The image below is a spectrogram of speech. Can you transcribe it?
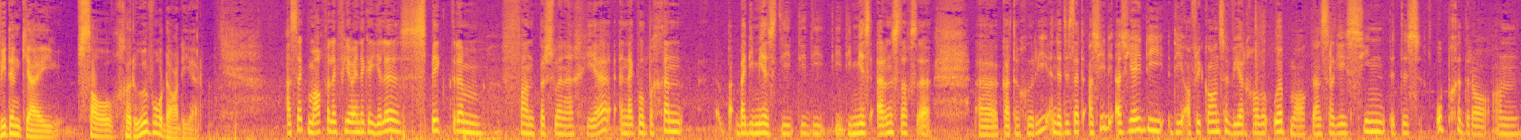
wie dink jy sal geroer word daardeur? As ek mag, wil ek vir jou eintlik 'n hele spektrum van persone gee en ek wil begin by die mees die die die die die mees ernstigste uh kategorie en dit is dat as jy die, as jy die die Afrikaanse weergawe oopmaak dan sal jy sien dit is opgedra aan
